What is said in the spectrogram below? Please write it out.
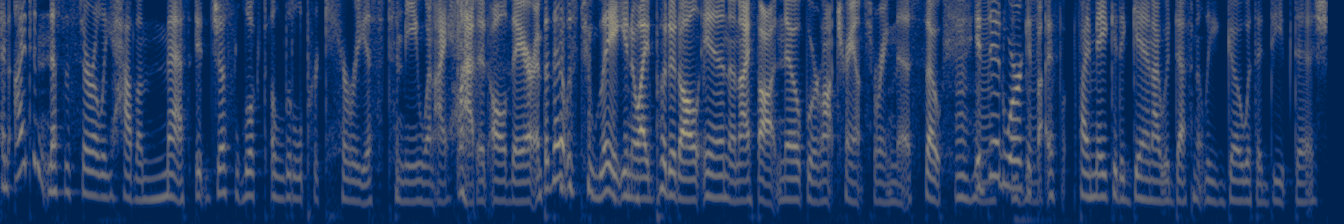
And I didn't necessarily have a mess. It just looked a little precarious to me when I had it all there. And but then it was too late. You know, I'd put it all in and I thought, nope, we're not transferring this. So mm-hmm, it did work. Mm-hmm. If, I, if, if, I make it again, I would definitely go with a deep dish.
